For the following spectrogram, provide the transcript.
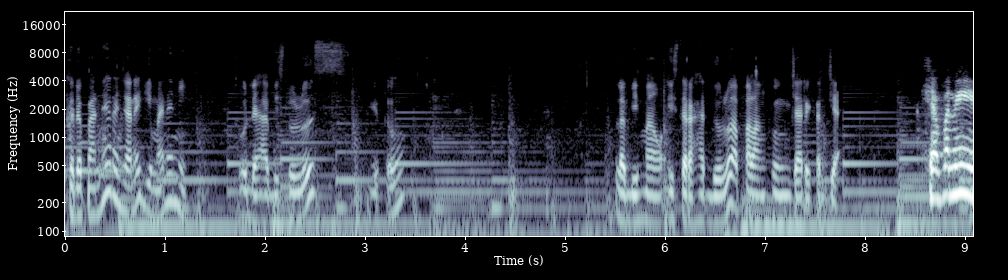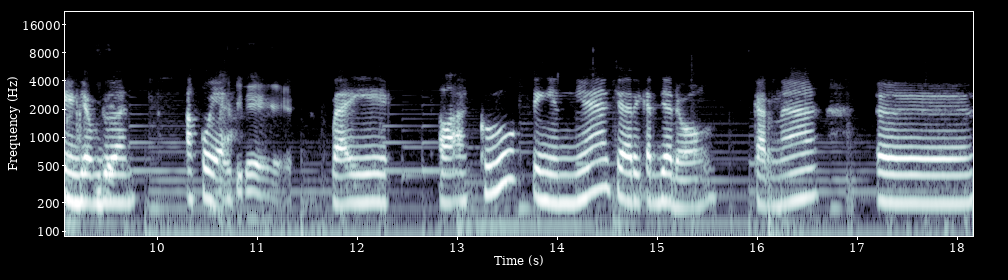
ke depannya rencananya gimana nih udah habis lulus gitu lebih mau istirahat dulu apa langsung cari kerja Siapa nih yang jawab duluan? Aku ya. Happy deh Baik. Kalau aku pinginnya cari kerja dong. Karena eh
